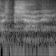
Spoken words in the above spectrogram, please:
of a challenge.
